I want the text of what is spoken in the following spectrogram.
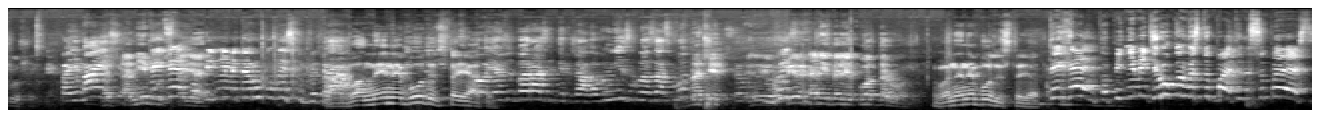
слушай. Понимаете? Значит, они будут Тихенько, стоять. піднімете руку, виступите. Вони не будуть О, стояти. я уже два раза держала. Вы вниз в глаза смотрите? Значит, э, во-первых, они далеко от дороги. Вони не будуть стояти. Тихенько, підніміть руку і виступайте, не суперечте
